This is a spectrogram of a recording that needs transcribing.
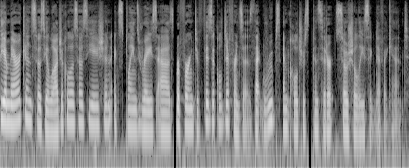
The American Sociological Association explains race as referring to physical differences that groups and cultures consider socially significant.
